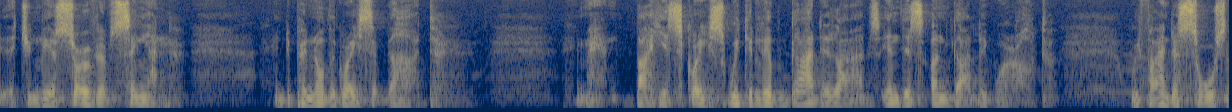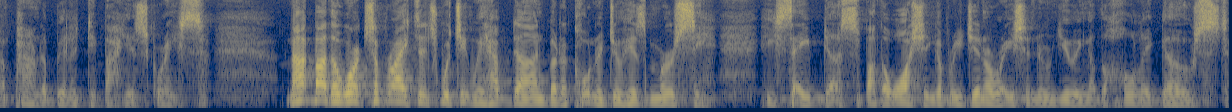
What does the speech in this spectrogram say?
that you can be a servant of sin and depend on the grace of God. Amen. By His grace, we can live godly lives in this ungodly world. We find a source and accountability by His grace. Not by the works of righteousness which we have done, but according to His mercy, He saved us by the washing of regeneration and renewing of the Holy Ghost.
